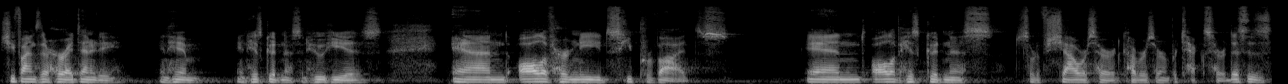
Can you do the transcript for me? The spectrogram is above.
She finds that her identity in him, in his goodness, and who he is. And all of her needs he provides. And all of his goodness sort of showers her and covers her and protects her. This is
